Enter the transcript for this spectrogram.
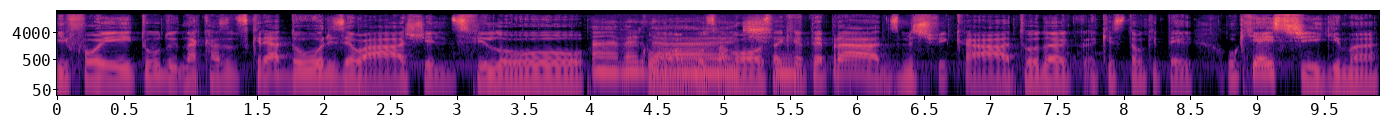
E foi tudo na casa dos criadores, eu acho. E ele desfilou Ah, é com a bolsa verdade. moça, que até pra desmistificar toda a questão que tem. O que é estigma?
